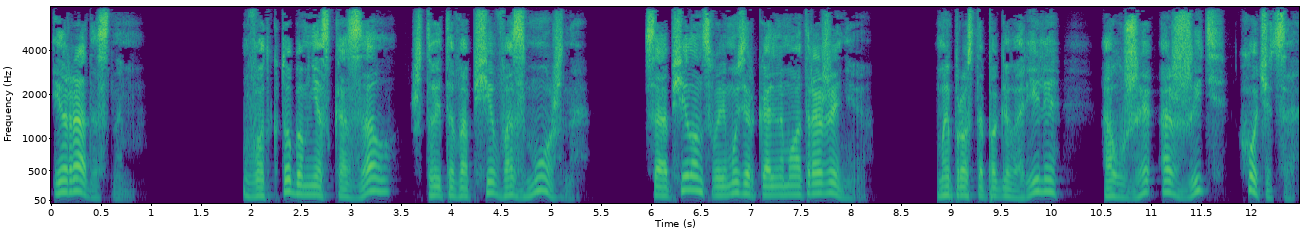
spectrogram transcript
и радостным. «Вот кто бы мне сказал, что это вообще возможно?» — сообщил он своему зеркальному отражению. «Мы просто поговорили, а уже ожить хочется».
